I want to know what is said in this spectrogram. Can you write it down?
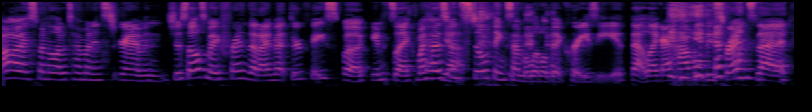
oh, I spend a lot of time on Instagram and Giselle's my friend that I met through Facebook. And it's like, my husband yeah. still thinks I'm a little bit crazy that like I have all these friends that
